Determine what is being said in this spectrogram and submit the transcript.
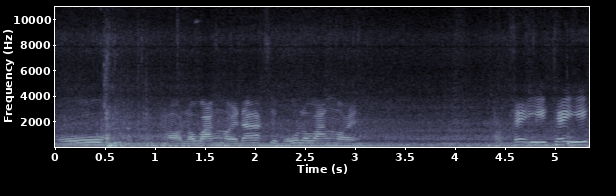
โอ้เอาระวังหน่อยนะเสียหมูระวังหน่อยเอาแค่อีกแค่อีก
